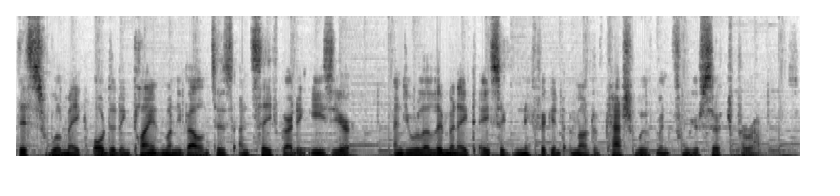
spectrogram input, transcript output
This will make auditing client money balances and safeguarding easier, and you will eliminate a significant amount of cash movement from your search parameters.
